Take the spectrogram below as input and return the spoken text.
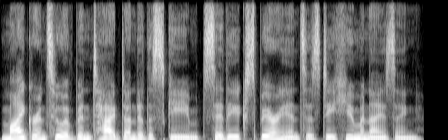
Migrants who have been tagged under the scheme say the experience is dehumanizing.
